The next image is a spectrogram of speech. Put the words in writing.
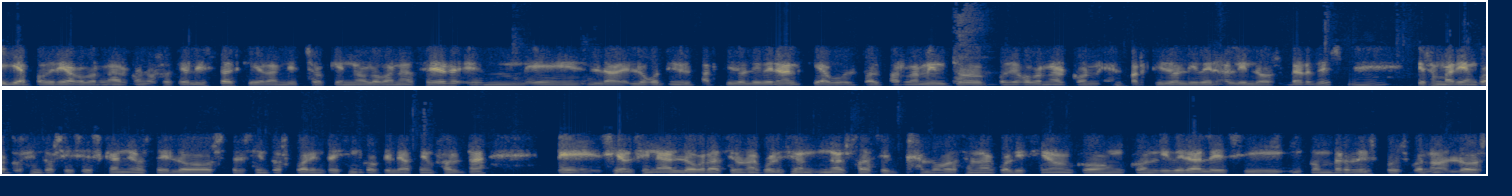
ella podría gobernar con los socialistas, que ya le han dicho que no lo van a hacer. Eh, la- luego tiene el Partido Liberal, que ha vuelto al Parlamento. Puede gobernar con el Partido Liberal y los Verdes, que sumarían 406 escaños de los 345 que le hacen falta. Eh, si al final logra hacer una coalición, no es fácil, logra hacer una coalición con, con liberales y, y con verdes, pues bueno, los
